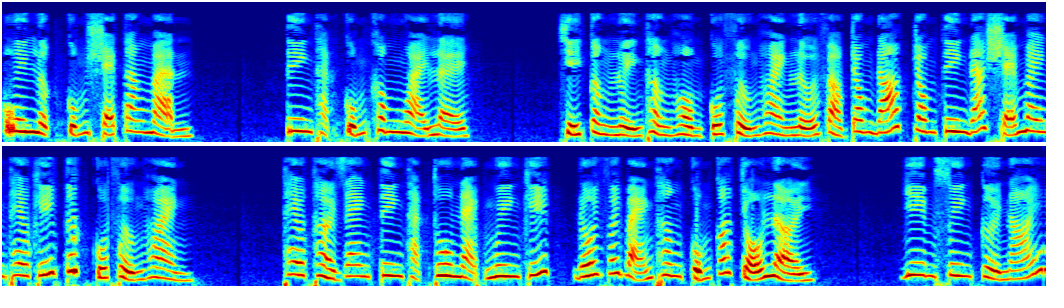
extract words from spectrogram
Uy lực cũng sẽ tăng mạnh. Tiên thạch cũng không ngoại lệ. Chỉ cần luyện thần hồn của Phượng Hoàng lửa vào trong đó, trong tiên đá sẽ mang theo khí tức của Phượng Hoàng. Theo thời gian tiên thạch thu nạp nguyên khí, đối với bản thân cũng có chỗ lợi. Diêm Xuyên cười nói.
